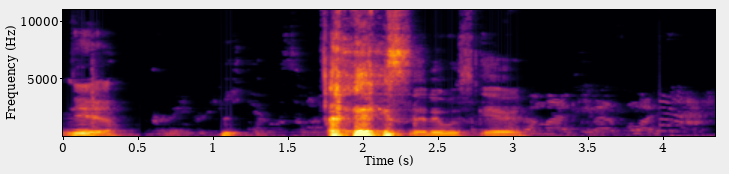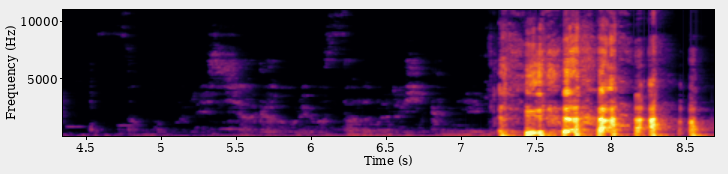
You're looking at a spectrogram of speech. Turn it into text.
Yeah. he said it was scary.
